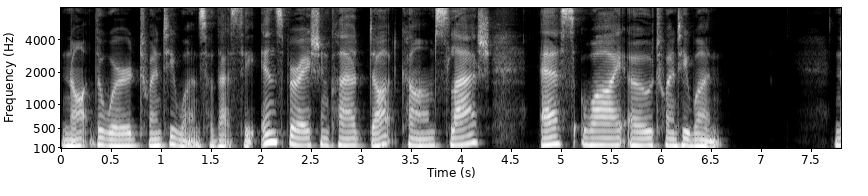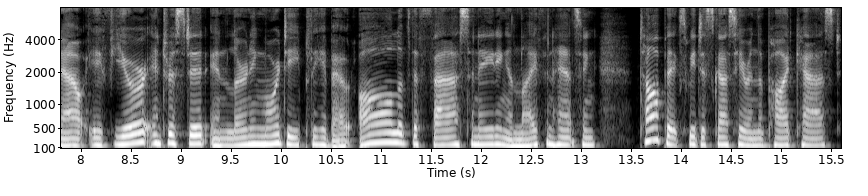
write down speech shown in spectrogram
not the word 21. So that's the inspirationcloud.com slash SYO21. Now, if you're interested in learning more deeply about all of the fascinating and life enhancing topics we discuss here in the podcast,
